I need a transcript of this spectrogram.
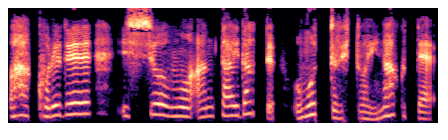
あ、これで一生もう安泰だって思ってる人はいなくて。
